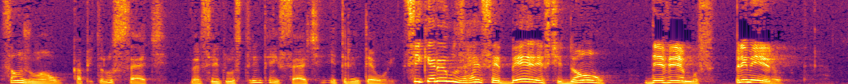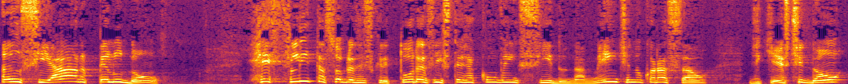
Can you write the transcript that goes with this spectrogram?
São João, capítulo 7, versículos 37 e 38. Se queremos receber este dom, devemos, primeiro, ansiar pelo dom. Reflita sobre as Escrituras e esteja convencido, na mente e no coração, de que este dom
